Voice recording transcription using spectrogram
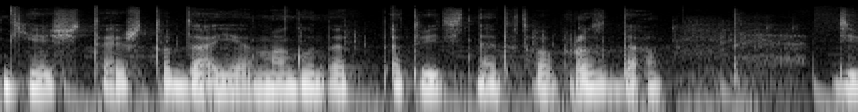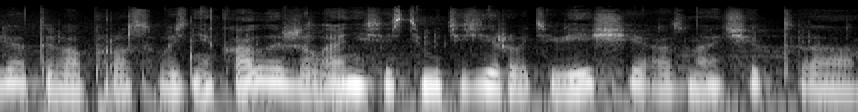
Я считаю, что да, я могу ответить на этот вопрос «да». Девятый вопрос. Возникало желание систематизировать вещи, а значит э,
